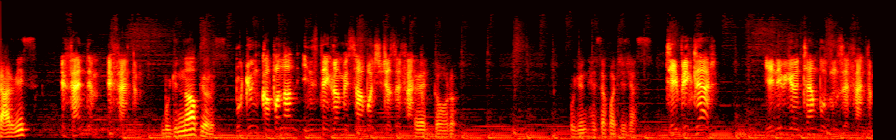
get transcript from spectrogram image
Jarvis, Efendim, efendim. bugün ne yapıyoruz? Bugün kapanan Instagram hesabı açacağız efendim. Evet doğru. Bugün hesap açacağız. Tebrikler. Yeni bir yöntem buldunuz efendim.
